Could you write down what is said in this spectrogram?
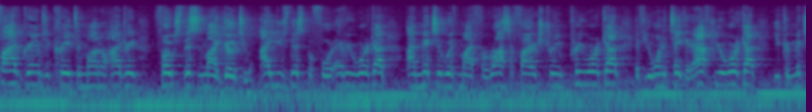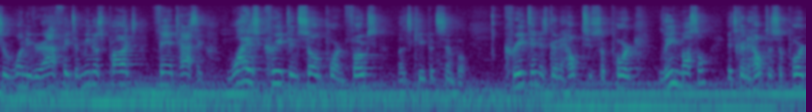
five grams of creatine monohydrate. Folks, this is my go-to. I use this before every workout. I mix it with my Ferocifire Extreme pre-workout. If you want to take it after your workout, you can mix it with one of your athlete's aminos products. Fantastic. Why is creatine so important, folks? Let's keep it simple. Creatine is going to help to support lean muscle. It's going to help to support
